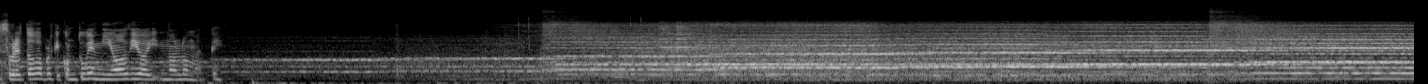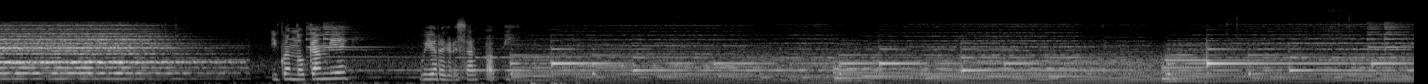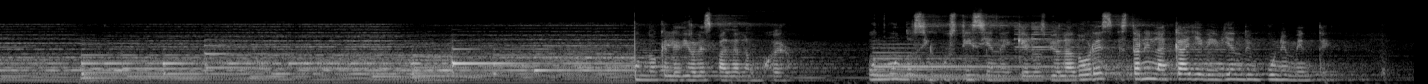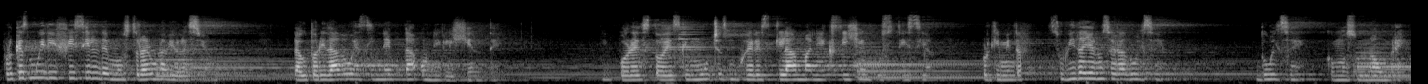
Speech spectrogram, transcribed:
sobre todo porque contuve mi odio y no lo maté. Y cuando cambie, voy a regresar, papi. Mundo que le dio la espalda a la mujer. Un mundo sin justicia en el que los violadores están en la calle viviendo impunemente. Porque es muy difícil demostrar una violación. La autoridad o es inepta o negligente. Y por esto es que muchas mujeres claman y exigen justicia. Porque mientras su vida ya no será dulce. Dulce como su nombre.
